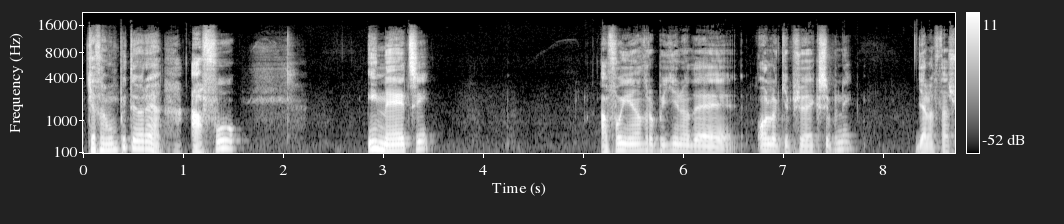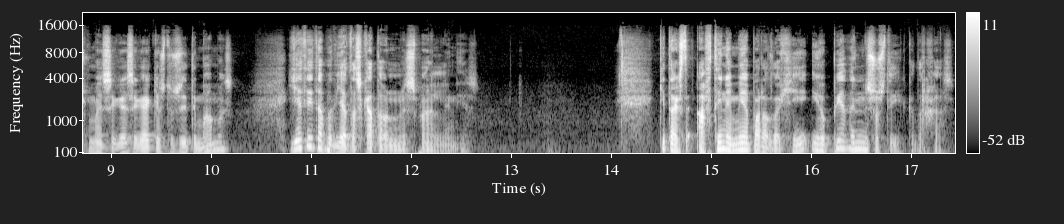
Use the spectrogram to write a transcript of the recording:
Και θα μου πείτε ωραία, αφού είναι έτσι, αφού οι άνθρωποι γίνονται όλο και πιο έξυπνοι, για να φτάσουμε σιγά σιγά και στο ζήτημά μας, γιατί τα παιδιά τα σκατώνουν στις Πανελλήνιες; Κοιτάξτε, αυτή είναι μια παραδοχή η οποία δεν είναι σωστή, καταρχάς.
